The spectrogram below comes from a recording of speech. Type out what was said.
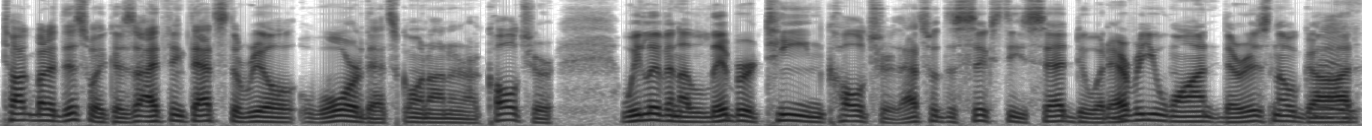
talk about it this way because I think that's the real war that's going on in our culture. We live in a libertine culture. That's what the 60s said, do whatever you want, there is no god. Mm.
